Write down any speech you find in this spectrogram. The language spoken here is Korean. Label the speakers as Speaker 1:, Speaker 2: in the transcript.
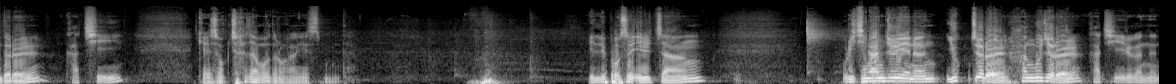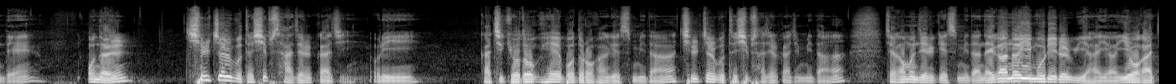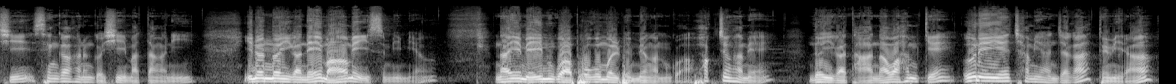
Speaker 1: 내용들을 같이 계속 찾아보도록 하겠습니다. 빌리포스 1장 우리 지난주에는 6절을 한 구절을 같이 읽었는데 오늘 7절부터 14절까지 우리 같이 교독해 보도록 하겠습니다. 7절부터 14절까지입니다. 제가 먼저 읽겠습니다. 내가 너희 무리를 위하여 이와 같이 생각하는 것이 마땅하니 이는 너희가 내 마음에 있음이며 나의 매임과 복음을 변명함과 확정함에 너희가 다 나와 함께 은혜에 참여한 자가 됨이라.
